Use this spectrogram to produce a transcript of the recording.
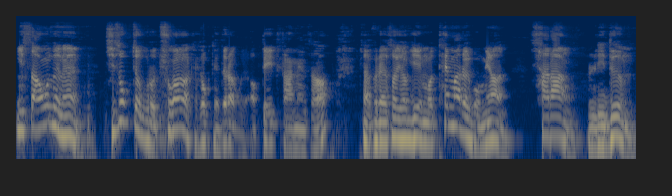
이 사운드는 지속적으로 추가가 계속 되더라고요. 업데이트를 하면서 자 그래서 여기에 뭐 테마를 보면 사랑, 리듬,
